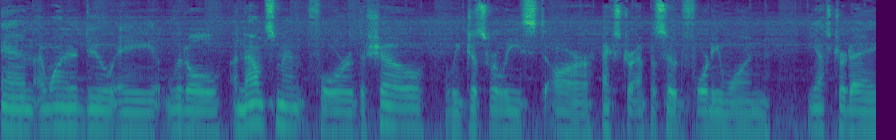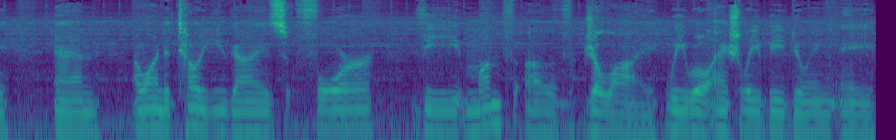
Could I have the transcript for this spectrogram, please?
and I wanted to do a little announcement for the show. We just released our extra episode 41 yesterday, and I wanted to tell you guys for the month of July, we will actually be doing a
